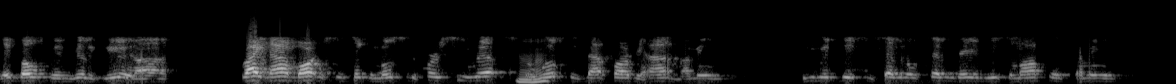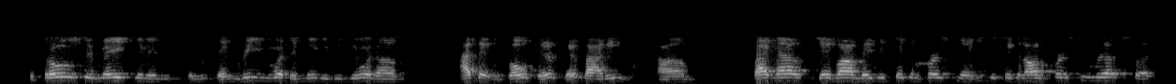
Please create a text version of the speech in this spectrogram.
they both been really good. Uh, right now, Martin's still taking most of the first two reps, Mhm. but Wilson's not far behind him. I mean, you could do some seven on seven day and do some offense. I mean, the throws they're making and, and, and reading what they need to be doing. Um, I think both they're they're about even. Um, right now, Javon may be taking first. You know, he's been taking all the first two reps, but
